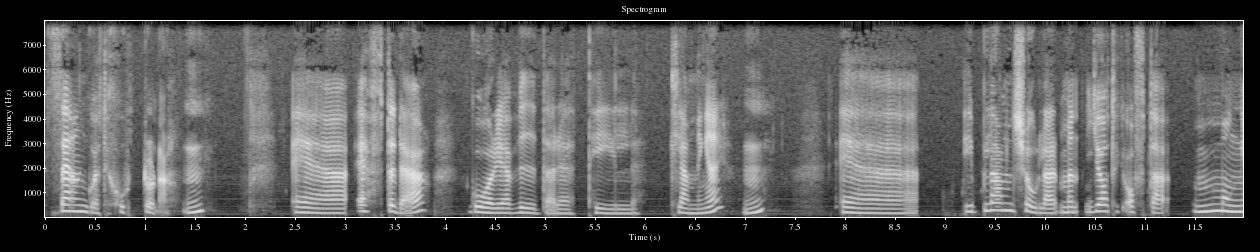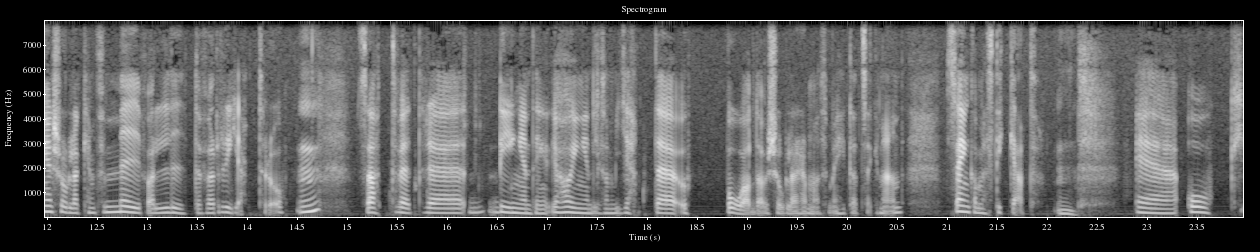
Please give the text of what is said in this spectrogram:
Sen går jag till skjortorna. Mm. Eh, efter det går jag vidare till klänningar. Mm. Eh, ibland kjolar, men jag tycker ofta... Många kjolar kan för mig vara lite för retro. Mm. Så att, vet du, det är ingenting, jag har ingen liksom jätteuppbåd av kjolar hemma som jag hittat second hand. Sen kommer stickat. Mm. Eh, och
